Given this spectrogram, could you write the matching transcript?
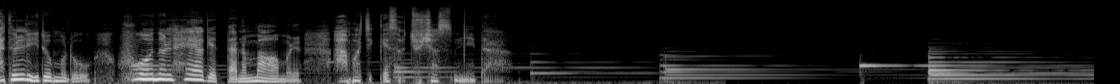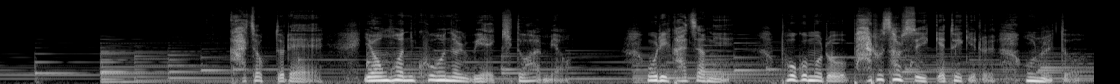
아들 이름으로 후원을 해야겠다는 마음을 아버지께서 주셨습니다. 가족들의 영혼 구원을 위해 기도하며 우리 가정이 복음으로 바로 설 수 있게 되기를 오늘도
